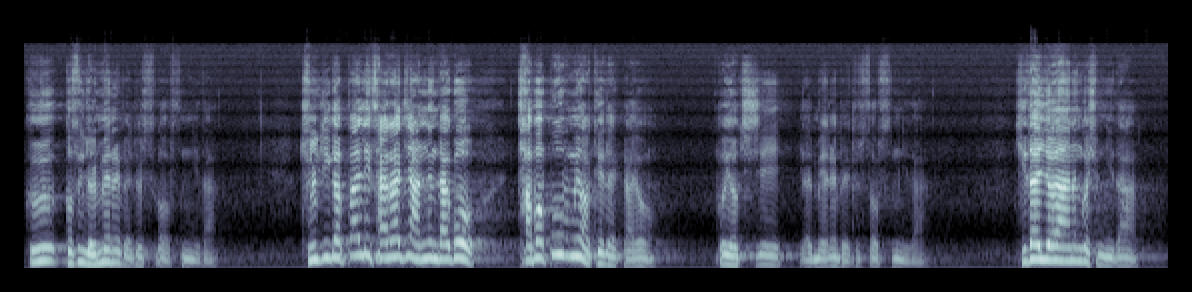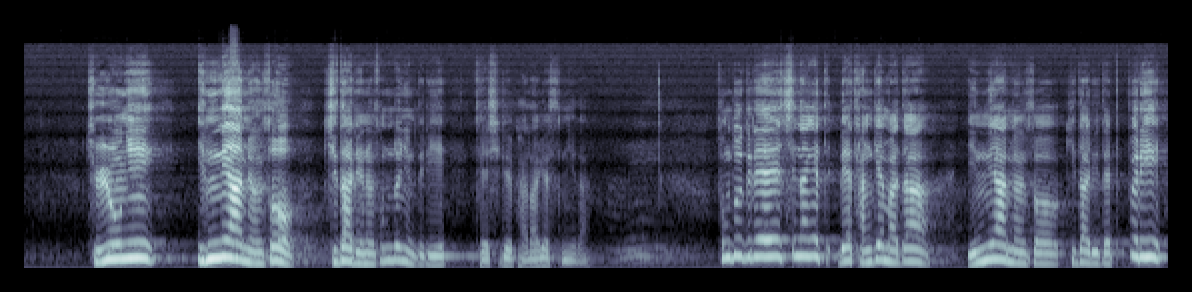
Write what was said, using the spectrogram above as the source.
그, 그것은 열매를 맺을 수가 없습니다. 줄기가 빨리 자라지 않는다고 잡아 뽑으면 어떻게 될까요? 그 역시 열매를 맺을 수 없습니다. 기다려야 하는 것입니다. 조용히 인내하면서 기다리는 성도님들이 되시길 바라겠습니다. 성도들의 신앙의 매 단계마다 인내하면서 기다리되 특별히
